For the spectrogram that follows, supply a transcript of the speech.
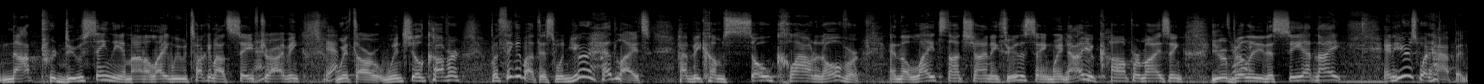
not producing the amount of light. We were talking about safe driving Yeah. with our windshield cover. But think about this. When your headlights have become so clouded over and the light's not shining through the same way now you're compromising your ability to see at night. And here's what happened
